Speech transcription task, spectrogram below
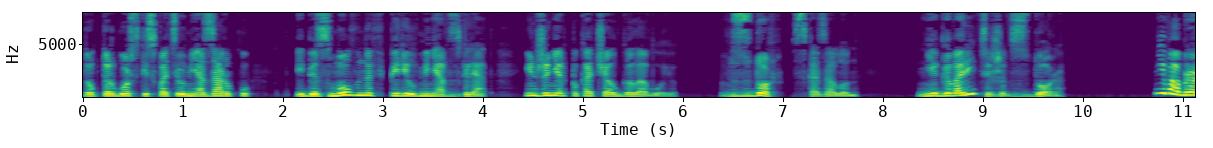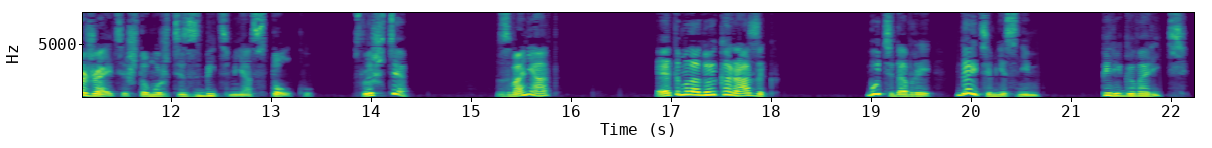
Доктор Горский схватил меня за руку и безмолвно вперил в меня взгляд. Инженер покачал головою. «Вздор», — сказал он. «Не говорите же вздора. Не воображайте, что можете сбить меня с толку. Слышите? Звонят. Это молодой каразык. Будьте добры, дайте мне с ним переговорить».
